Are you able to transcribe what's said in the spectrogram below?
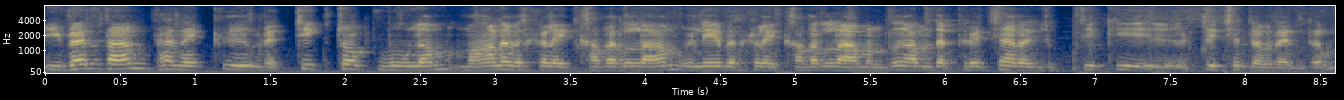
இவர்தான் தனக்கு இந்த டிக்டாக் மூலம் மாணவர்களை கவரலாம் இளையவர்களை கவரலாம் என்று அந்த பிரச்சார யுக்திக்கு இட்டு சென்றவர் என்றும்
